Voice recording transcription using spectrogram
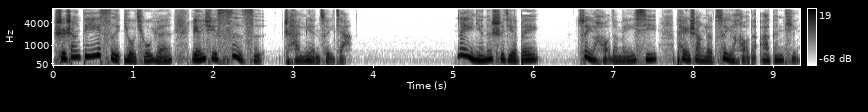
史上第一次有球员连续四次蝉联最佳。那一年的世界杯，最好的梅西配上了最好的阿根廷，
